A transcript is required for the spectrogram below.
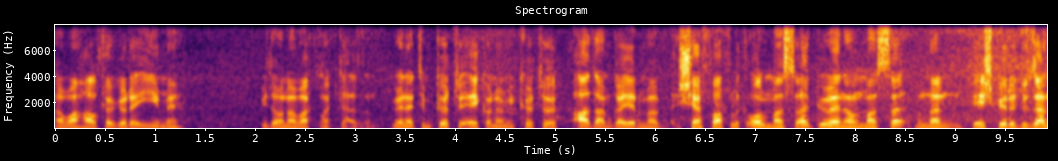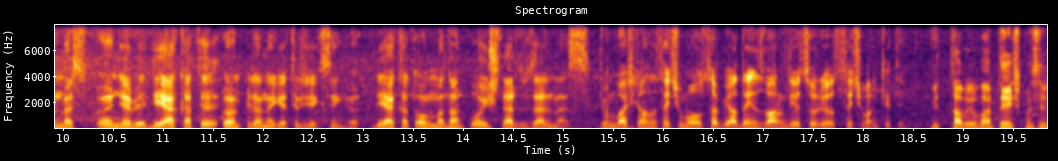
Ama halka göre iyi mi? Bir de ona bakmak lazım. Yönetim kötü, ekonomi kötü. Adam kayırma, şeffaflık olmazsa, güven olmazsa bunların hiçbiri düzelmez. Önce bir liyakati ön plana getireceksin. Liyakat olmadan bu işler düzelmez. Cumhurbaşkanlığı seçimi olsa bir adayınız var mı diye soruyoruz seçim anketi. E, tabii var değişmesi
